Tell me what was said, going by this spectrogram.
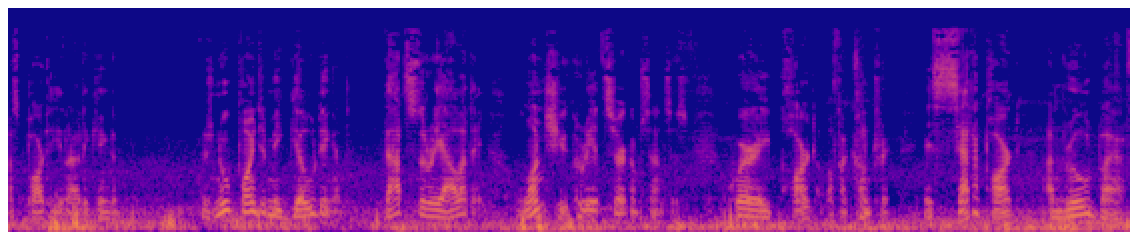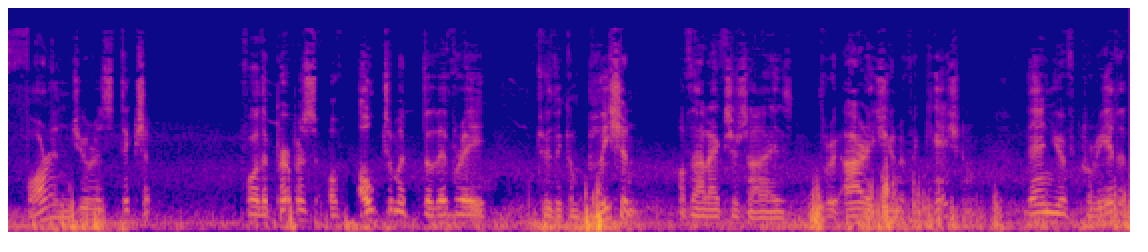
as part of the United Kingdom. There's no point in me gilding it. That's the reality. Once you create circumstances where a part of a country is set apart and ruled by a foreign jurisdiction for the purpose of ultimate delivery to the completion of that exercise through Irish unification, then you've created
